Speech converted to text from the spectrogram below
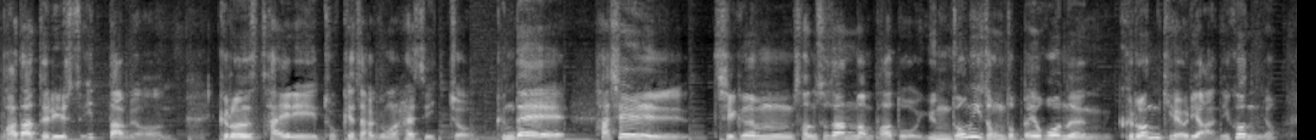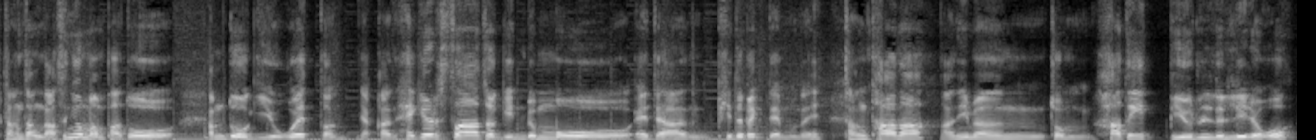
받아들일 수 있다면 그런 스타일이 좋게 작용을 할 수 있 죠. 근데 사실 지금 선수단만 봐도 윤동희 정도 빼고는 그런 계열이 아니거든요. 당장 나승현만 봐도 감독이 요구했던 약간 해결사적인 면모에 대한 피드백 때문에 장타나 아니면 좀 하드잇 비율을 늘리려고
